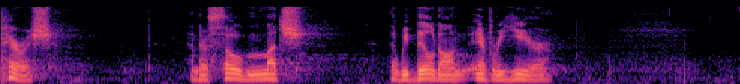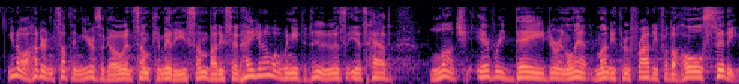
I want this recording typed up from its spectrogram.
parish, and there's so much that we build on every year. You know, a hundred and something years ago, in some committee, somebody said, "Hey, you know what we need to do is, is have lunch every day during Lent, Monday through Friday, for the whole city."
